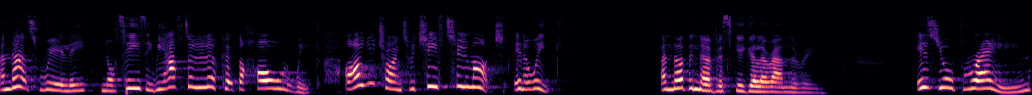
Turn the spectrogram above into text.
And that's really not easy. We have to look at the whole week. Are you trying to achieve too much in a week? Another nervous giggle around the room. Is your brain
